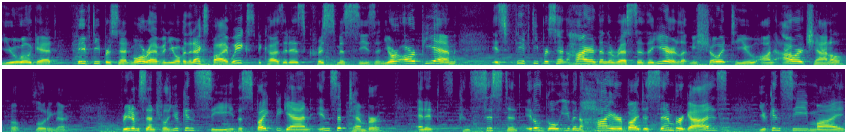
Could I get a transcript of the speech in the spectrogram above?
you will get 50% more revenue over the next five weeks because it is Christmas season. Your RPM is 50% higher than the rest of the year. Let me show it to you on our channel. Oh, floating there. Freedom Central. You can see the spike began in September and it's consistent. It'll go even higher by December, guys. You can see my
